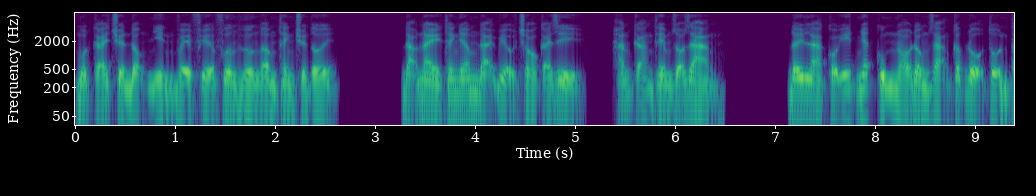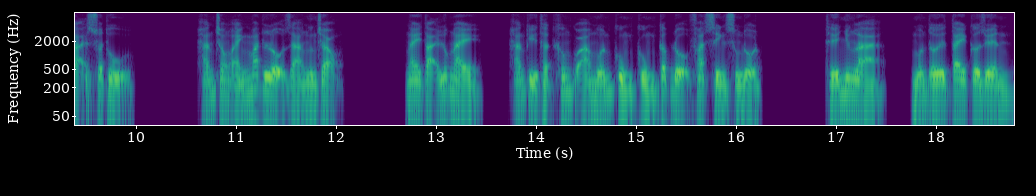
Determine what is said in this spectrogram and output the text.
một cái chuyển động nhìn về phía phương hướng âm thanh truyền tới. Đạo này thanh âm đại biểu cho cái gì, hắn càng thêm rõ ràng. Đây là có ít nhất cùng nó đồng dạng cấp độ tồn tại xuất thủ. Hắn trong ánh mắt lộ ra ngưng trọng. Ngay tại lúc này, hắn kỳ thật không quá muốn cùng cùng cấp độ phát sinh xung đột. Thế nhưng là, muốn tới tay cơ duyên,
